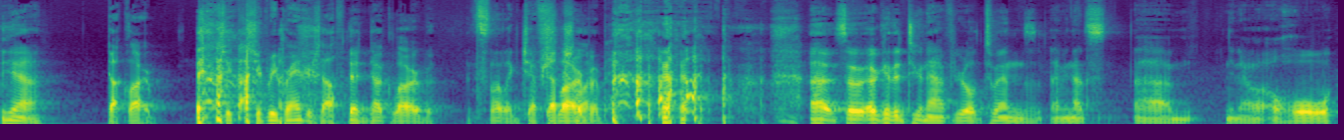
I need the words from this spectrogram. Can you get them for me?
yeah, Duck larb. Should, should rebrand yourself. that duck larb. It's a lot like Jeff Duck Schlarb. schlarb. Uh, so okay, the two and a half year old twins. I mean, that's um, you know a whole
